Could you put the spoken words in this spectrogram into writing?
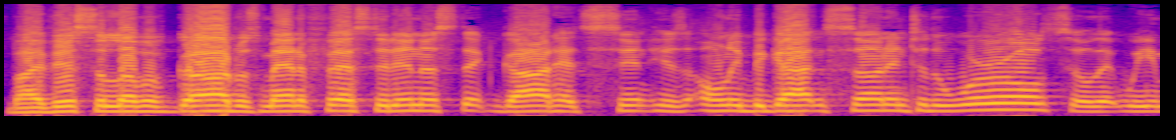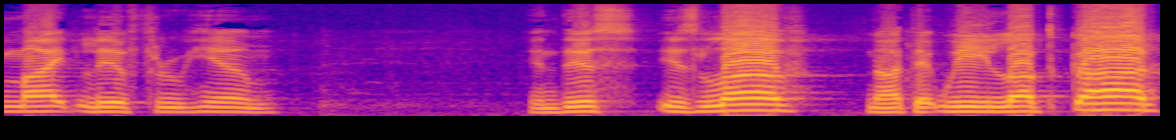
By this the love of God was manifested in us that God had sent his only begotten Son into the world so that we might live through him. And this is love, not that we loved God,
